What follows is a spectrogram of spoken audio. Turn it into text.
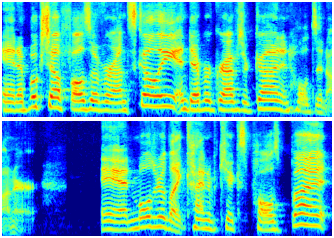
And a bookshelf falls over on Scully, and Deborah grabs her gun and holds it on her. And Mulder, like, kind of kicks Paul's butt,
